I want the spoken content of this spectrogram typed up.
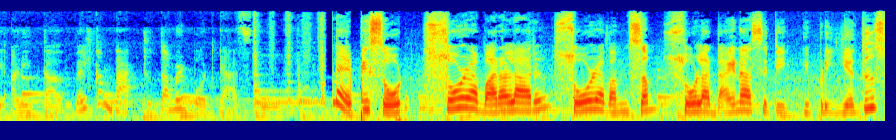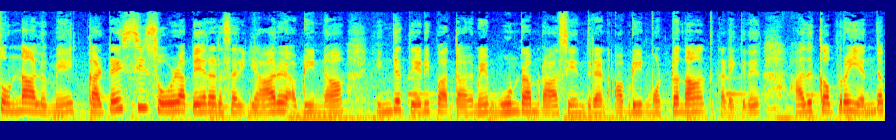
சொல்லி Anitha welcome back to Tamil podcast இந்த எபிசோட் சோழ வரலாறு சோழ வம்சம் சோழ டைனாசிட்டி. இப்படி எது சொன்னாலுமே கடைசி சோழ பேரரசர் யார் அப்படின்னா எங்கே தேடி பார்த்தாலுமே மூன்றாம் ராசேந்திரன் அப்படின்னு மட்டும் தான் கிடைக்குது. அதுக்கப்புறம் எந்த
